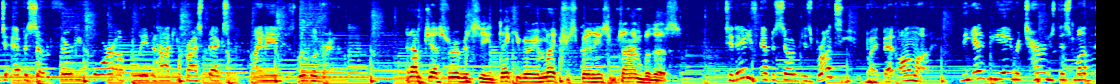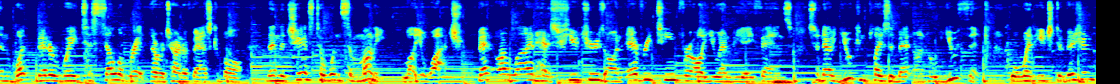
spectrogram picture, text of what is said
welcome to episode 34 of Believe in Hockey Prospects. My name is Luke LeGrand. And I'm Jess Rubenstein. Thank you very much for spending some time with us. Today's episode is brought to you by Bet Online. The NBA returns this month, and what better way to celebrate the return of basketball than the chance to win some money while you watch? Bet Online has futures on every team for all you NBA fans, so now you can place a bet on who you think will win each division,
